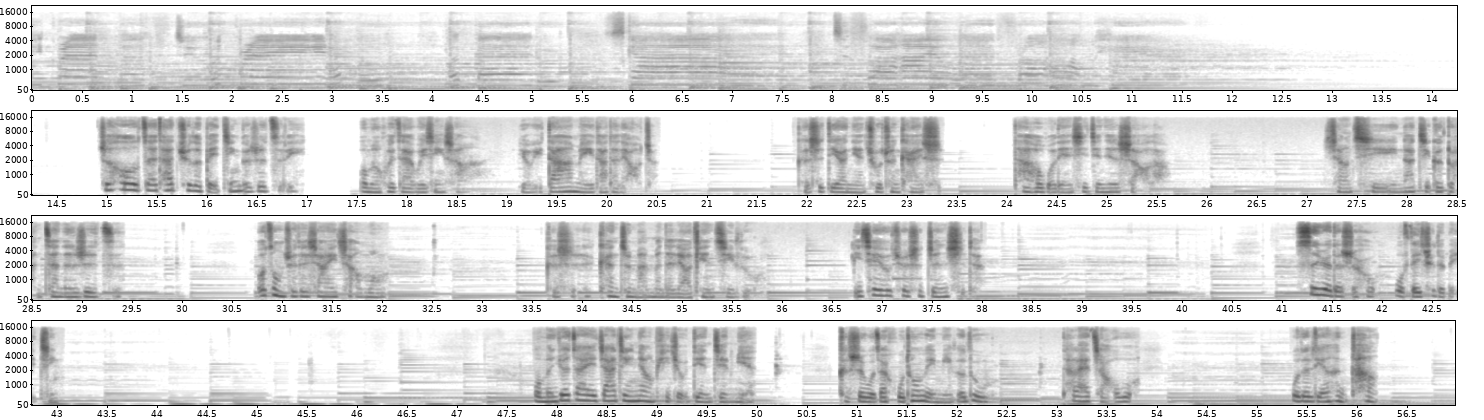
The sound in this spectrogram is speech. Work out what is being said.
后，在他去了北京的日子里，我们会在微信上有一搭没一搭的聊着。可是第二年初春开始，他和我联系渐渐少了。想起那几个短暂的日子，我总觉得像一场梦。可是看着满满的聊天记录，一切又却是真实的。四月的时候，我飞去了北京。我们约在一家精酿啤酒店见面，可是我在胡同里迷了路，他来找我。我的脸很烫。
